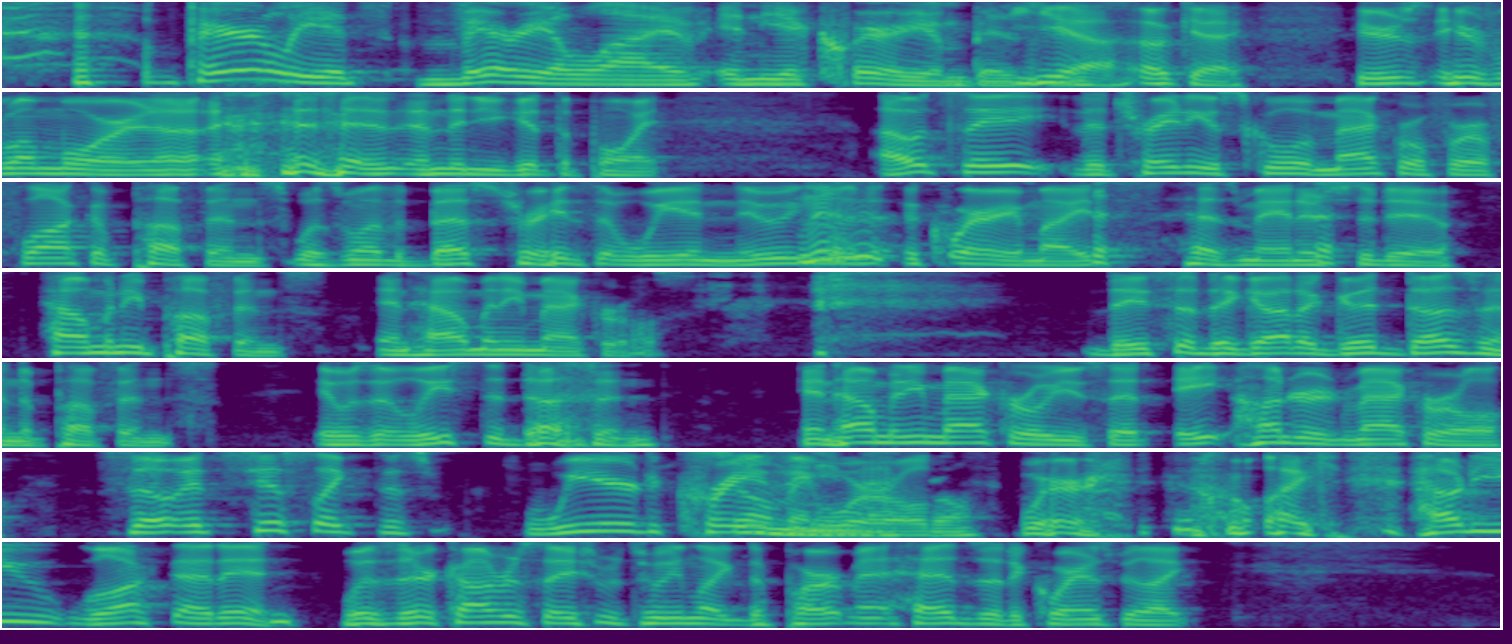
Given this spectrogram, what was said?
apparently it's very alive in the aquarium business. Yeah. Okay. Here's here's one more, and, uh, and then you get the point. I would say the trading a school of mackerel for a flock of puffins was one of the best trades that we in New England aquariumites has managed to do. How many puffins and how many mackerels? They said they got a good dozen of puffins. It was at least a dozen. And how many mackerel? You said 800 mackerel. So it's just like this weird, crazy many world mackerel. where, like, how do you lock that in? Was there a conversation between like department heads at aquariums be like,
